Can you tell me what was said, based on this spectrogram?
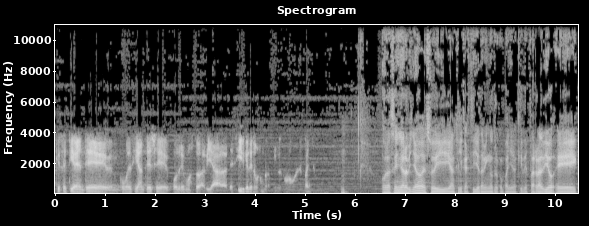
que efectivamente, como decía antes, eh, podremos todavía decir que tenemos un Gran Premio de Fórmula 1 en España. Hola señora Viñó, soy Ángel Castillo, también otro compañero aquí de Farradio. Eh,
